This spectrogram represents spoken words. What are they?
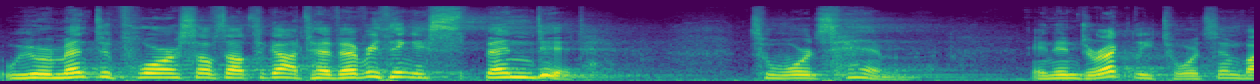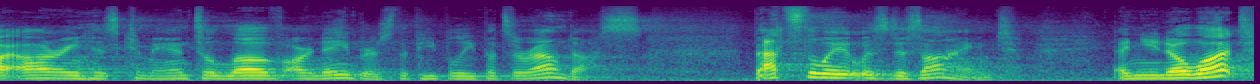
We were meant to pour ourselves out to God, to have everything expended towards Him and indirectly towards Him by honoring His command to love our neighbors, the people He puts around us. That's the way it was designed. And you know what?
